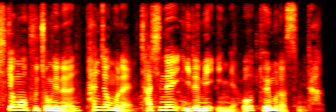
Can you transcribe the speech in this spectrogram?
추경호 부총리는 판정문에 자신의 이름이 있냐고 되물었습니다.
